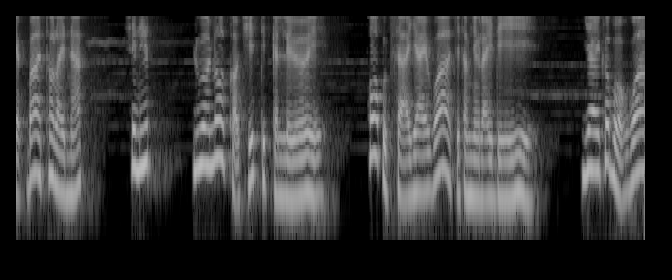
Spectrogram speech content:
จากบ้านเท่าไรนัก ชนิดรั้วรอบขอบชิดติดกันเลย พ่อปรึกษายายว่าจะทำอย่างไรดี ยายก็บอกว่า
